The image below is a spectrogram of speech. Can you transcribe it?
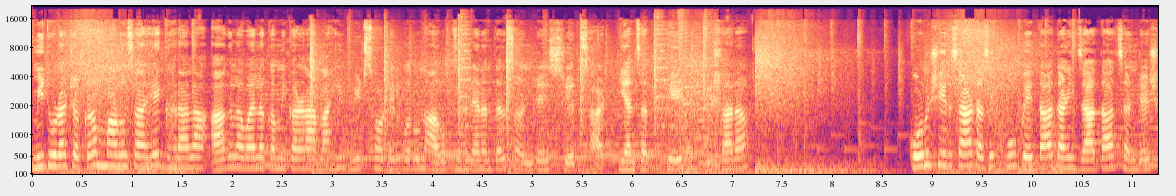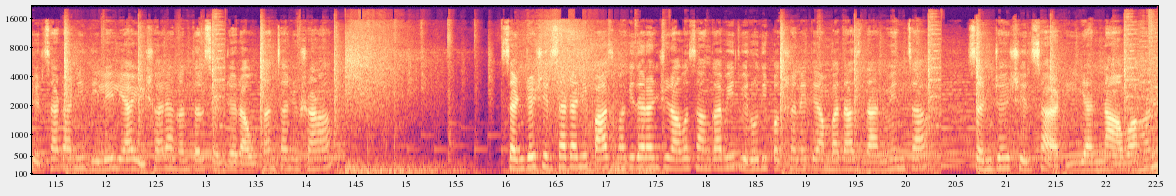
मी थोडा चक्रम माणूस आहे घराला आग लावायला कमी करणार नाही वीट्स हॉटेलवरून आरोप झाल्यानंतर संजय शिरसाट यांचा थेट इशारा. कोण शिरसाट असे खूप येतात आणि जातात संजय शिरसाटांनी दिलेल्या इशाऱ्यानंतर संजय राऊतांचा निशाणा. संजय शिरसाटांनी पाच भागीदारांची नावं सांगावीत विरोधी पक्षनेते अंबादास दानवेंचा. संजय शिरसाट यांना आवाहन.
